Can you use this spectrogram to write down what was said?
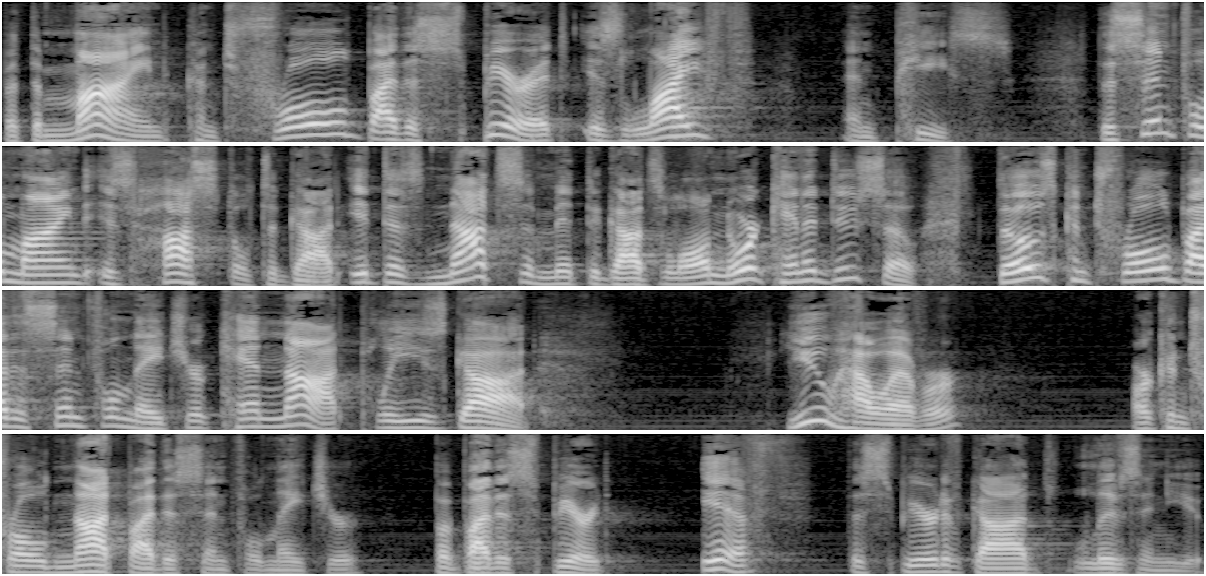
but the mind, controlled by the Spirit, is life and peace. The sinful mind is hostile to God. It does not submit to God's law, nor can it do so. Those controlled by the sinful nature cannot please God. You, however, are controlled not by the sinful nature, but by the Spirit, if the Spirit of God lives in you.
